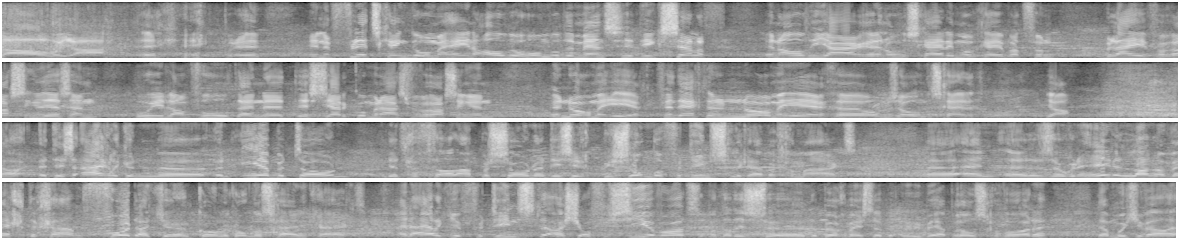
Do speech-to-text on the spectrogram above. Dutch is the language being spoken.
Nou ja, eh, in een flits ging door me heen al de honderden mensen die ik zelf in al die jaren een onderscheiding mogen geven. Wat voor blije verrassing het is en hoe je dan voelt. En eh, het is ja, de combinatie van verrassing en enorme eer. Ik vind het echt een enorme eer uh, om zo onderscheiden te worden. Ja. Ja, het is eigenlijk een, uh, een eerbetoon, in dit geval aan personen die zich bijzonder verdienstelijk hebben gemaakt. Uh, en er is ook een hele lange weg te gaan voordat je een koninklijke onderscheiding krijgt. En eigenlijk je verdiensten als je officier wordt, want dat is de burgemeester Hubert Bruls geworden, dan moet je wel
